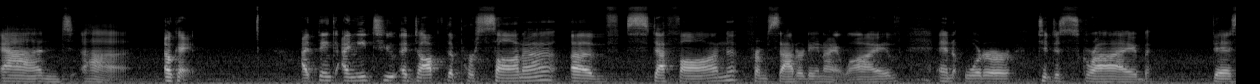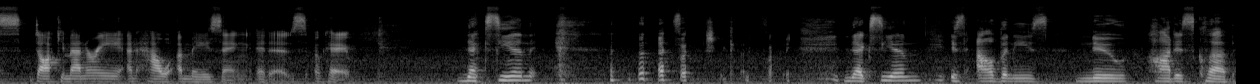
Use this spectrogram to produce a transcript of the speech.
And uh, okay, I think I need to adopt the persona of Stefon from Saturday Night Live in order to describe this documentary and how amazing it is. Okay, NXIVM. That's actually NXIVM is Albany's new hottest club.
